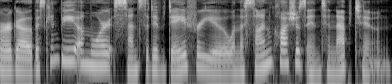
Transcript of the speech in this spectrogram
Virgo, this can be a more sensitive day for you when the sun clashes into Neptune.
